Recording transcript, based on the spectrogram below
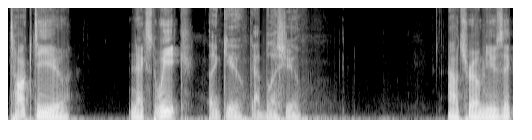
Talk to you next week. Thank you. God bless you. outro music.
